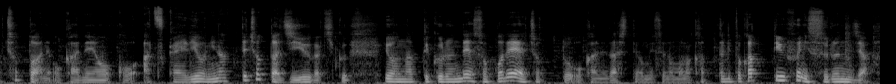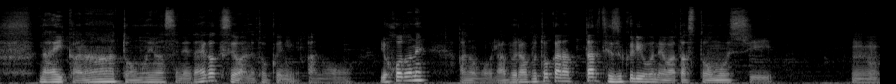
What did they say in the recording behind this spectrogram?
うちょっとはねお金をこう扱えるようになってちょっとは自由が利くようになってくるんでそこでちょっとお金出してお店のもの買ったりとかっていう風にするんじゃないかなと思いますね。大学生はね特にあのよほどねあのラブラブとかだったら手作りをね渡すと思うしうん。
